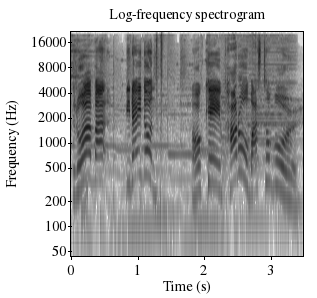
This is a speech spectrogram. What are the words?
들어와 마, 미라이돈. 오케이 바로 마스터볼.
